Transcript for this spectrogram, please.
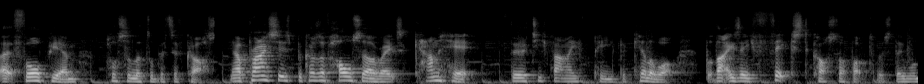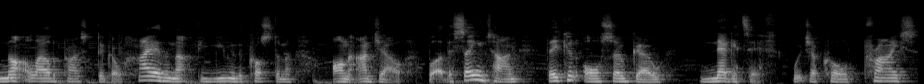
at 4 p.m. plus a little bit of cost. Now prices, because of wholesale rates, can hit 35p per kilowatt, but that is a fixed cost off Octopus. They will not allow the price to go higher than that for you, the customer, on Agile. But at the same time, they can also go negative, which are called price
